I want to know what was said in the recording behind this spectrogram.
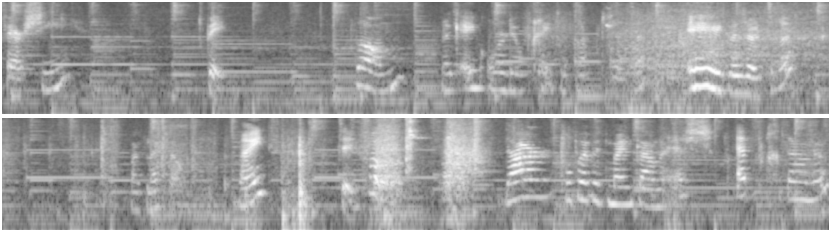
Versie 2. Dan ben ik één onderdeel vergeten klaar te zetten. Ik ben zo terug. Maar ik blijf wel mijn telefoon. Daarop heb ik mijn KMS app gedownload.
